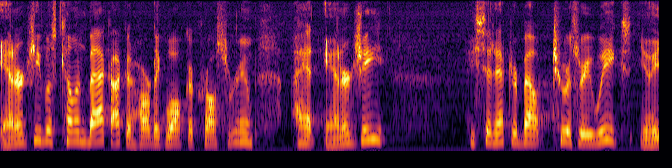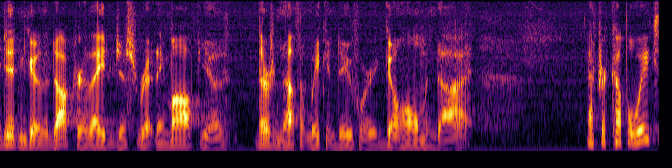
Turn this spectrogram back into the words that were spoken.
energy was coming back. I could hardly walk across the room. I had energy. He said after about two or three weeks, you know, he didn't go to the doctor. They'd just written him off. You know, there's nothing we can do for you. Go home and die. After a couple weeks,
